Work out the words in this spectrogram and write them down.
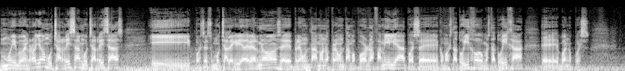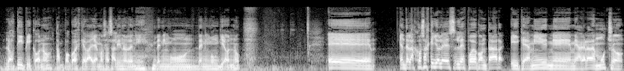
Muy buen rollo, muchas risas, muchas risas. Y pues eso, mucha alegría de vernos. Eh, preguntamos, nos preguntamos por la familia, pues eh, cómo está tu hijo, cómo está tu hija. Eh, bueno, pues lo típico, ¿no? Tampoco es que vayamos a salirnos de, ni, de ningún, de ningún guion, ¿no? entre las cosas que yo les, les, puedo contar y que a mí me, me agradan mucho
